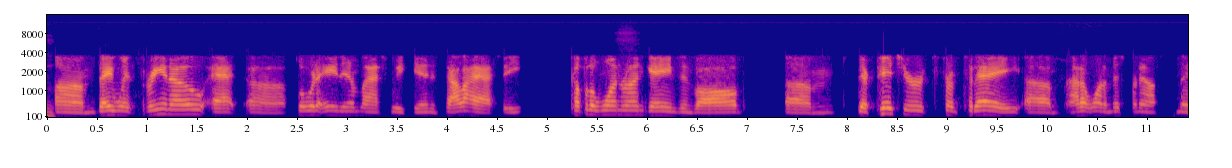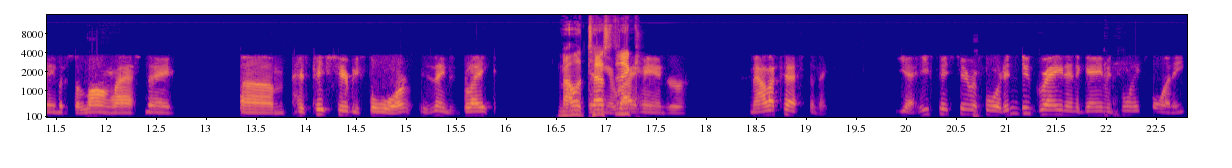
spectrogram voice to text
Um, they went three and zero at uh, Florida A and M last weekend in Tallahassee. A couple of one-run games involved. Um, their pitcher from today, um, I don't want to mispronounce his name, but it's a long last name. Um, has pitched here before. His name is Blake. Malatestnik. Right-hander. Malatestnik. Yeah, he's pitched here before. Didn't do great in a game in 2020.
